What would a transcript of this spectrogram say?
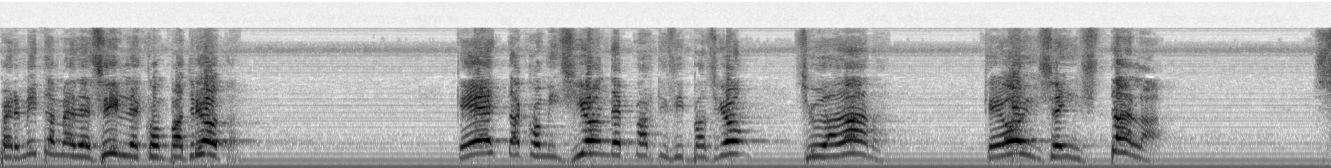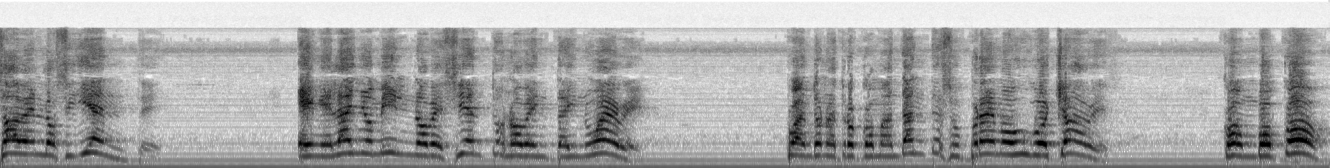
permítame decirles, compatriotas, que esta comisión de participación ciudadana que hoy se instala, saben lo siguiente, en el año 1999, cuando nuestro comandante supremo Hugo Chávez convocó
